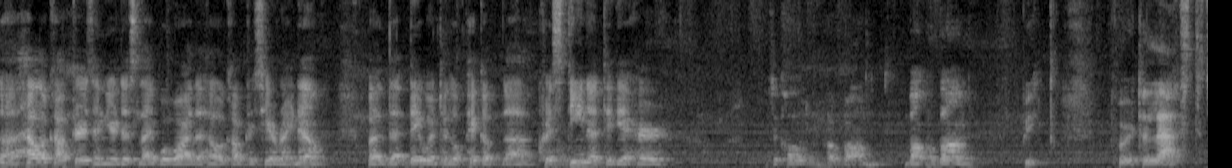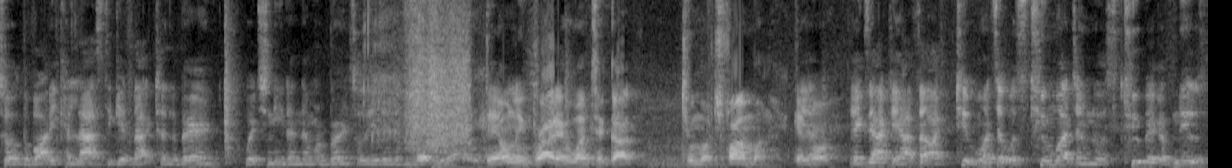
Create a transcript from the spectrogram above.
uh, helicopters, and you're just like, well, why are the helicopters here right now? But that they went to go pick up uh, Christina to get her. What's it called? A bomb. Bomb. A bomb. Be- For it to last. So the body can last to get back to LeBaron, which Nita and them were burned, so they didn't need to do that. They only brought it once it got too much fama, you Yeah, know? exactly. I felt like too. Once it was too much and it was too big of news,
